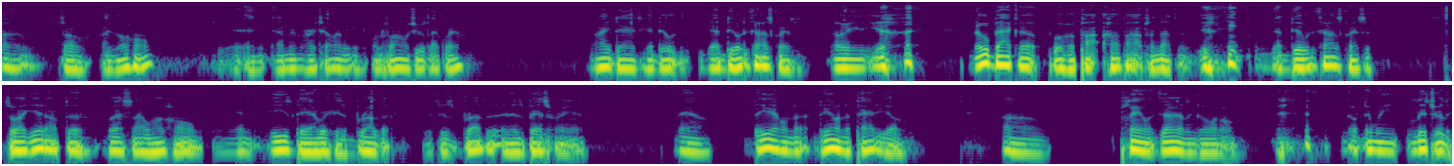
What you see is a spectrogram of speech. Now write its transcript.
Um, so I go home, she, and I remember her telling me on the phone. She was like, "Well, all right, Dad, you got to deal. With, you got deal with the consequences. I mean, yeah, no backup for her pop, her pops or nothing. got to deal with the consequences." So I get off the bus and I walk home, and he's there with his brother. It's his brother and his best friend. Now they on the they on the patio um, playing with guns and going on. know, they mean literally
